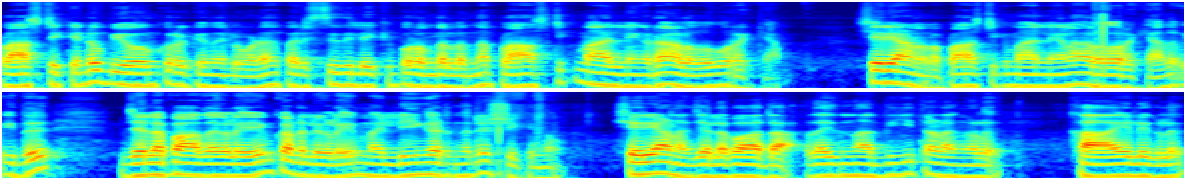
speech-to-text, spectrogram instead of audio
പ്ലാസ്റ്റിക്കിന്റെ ഉപയോഗം കുറയ്ക്കുന്നതിലൂടെ പരിസ്ഥിതിയിലേക്ക് പുറന്തള്ളുന്ന പ്ലാസ്റ്റിക് മാലിന്യങ്ങളുടെ അളവ് കുറയ്ക്കാം. ശരിയാണല്ലോ പ്ലാസ്റ്റിക് മാലിന്യങ്ങളുടെ അളവ് കുറയ്ക്കാം. ഇത് ജലപാതകളെയും കടലുകളെയും മലിനീകരണത്തിന് രക്ഷിക്കുന്നു. ശരിയാണ് ജലപാത അതായത് നദീതടങ്ങൾ കായലുകൾ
